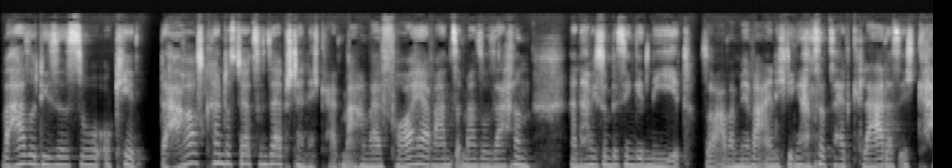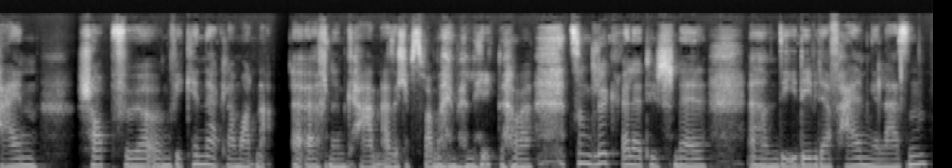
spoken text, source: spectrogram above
war so dieses so, okay, daraus könntest du jetzt eine Selbstständigkeit machen, weil vorher waren es immer so Sachen, dann habe ich so ein bisschen genäht. So, aber mir war eigentlich die ganze Zeit klar, dass ich keinen Shop für irgendwie Kinderklamotten eröffnen kann. Also ich habe es zwar mal überlegt, aber zum Glück relativ schnell ähm, die Idee wieder fallen gelassen.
